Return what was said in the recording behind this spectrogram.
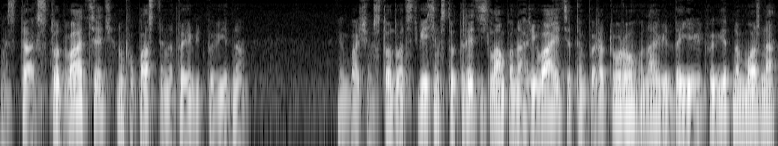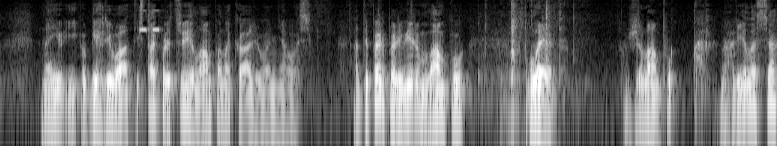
Ось так, 120. Ну, попасти на той відповідно. Як бачимо, 128, 130 лампа нагрівається, температуру вона віддає. Відповідно, можна нею і обігріватись. Так працює лампа накалювання. Ось. А тепер перевіримо лампу LED. Вже лампу нагрілася,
